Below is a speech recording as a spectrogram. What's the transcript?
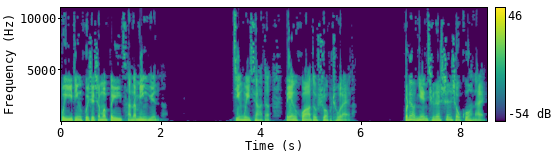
不一定会是什么悲惨的命运呢。警卫吓得连话都说不出来了。不料年轻人伸手过来，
